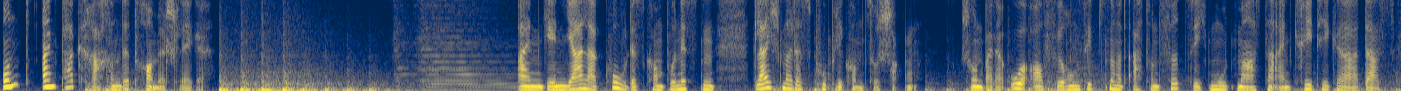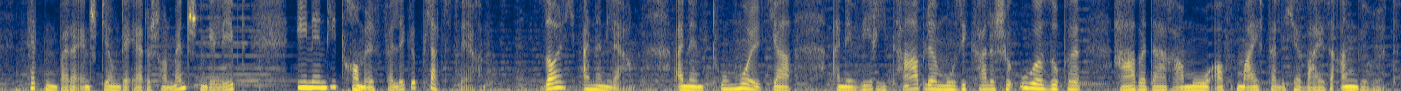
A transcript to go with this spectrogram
und ein paar krachende Trommelschläge. Ein genialer Coup des Komponisten, gleich mal das Publikum zu schocken. Schon bei der Uraufführung 1748 mutmaßte ein Kritiker, dass, hätten bei der Entstehung der Erde schon Menschen gelebt, ihnen die Trommelfälle geplatzt wären. Solch einen Lärm, einen Tumult, ja eine veritable musikalische Ursuppe habe da Rameau auf meisterliche Weise angerührt.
